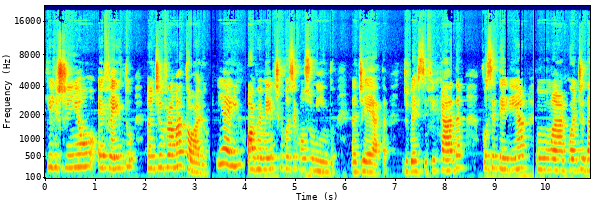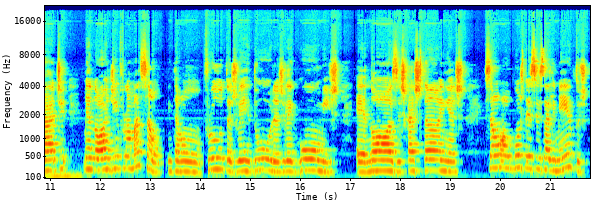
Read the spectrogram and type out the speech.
que eles tinham efeito anti-inflamatório. E aí, obviamente, que você consumindo na dieta diversificada, você teria uma quantidade menor de inflamação. Então, frutas, verduras, legumes, é, nozes, castanhas, são alguns desses alimentos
